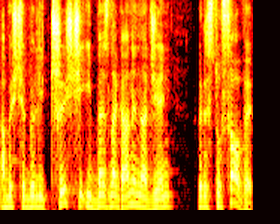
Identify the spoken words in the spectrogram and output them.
abyście byli czyści i beznagany na dzień Chrystusowy.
